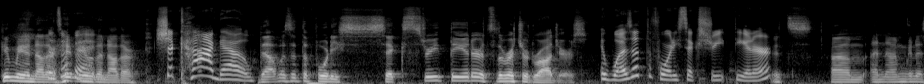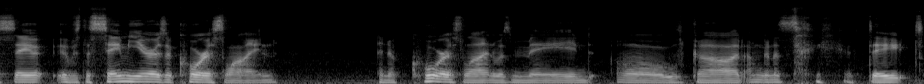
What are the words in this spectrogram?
Give me another. That's Hit me with another. Chicago. That was at the 46th Street Theater. It's the Richard Rodgers. It was at the 46th Street Theater. It's um and I'm going to say it was the same year as a chorus line. And a chorus line was made oh god, I'm going to say a date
